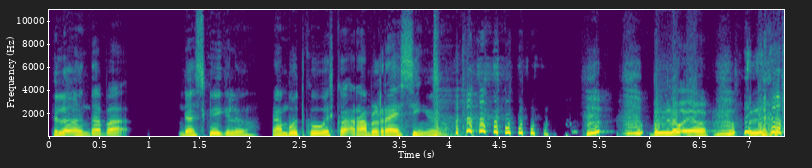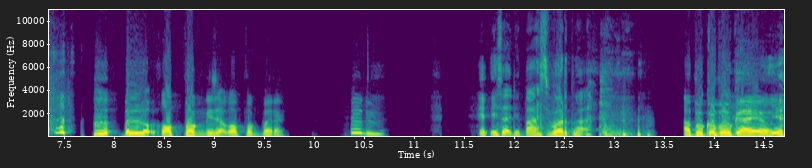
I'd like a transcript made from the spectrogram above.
Delok entah, Pak. Ndasku iki lho, rambutku wis kok rambel racing ya. Beluk ya. Beluk. Beluk kopong, iso kopong bareng. Aduh. Bisa di password, Pak. Abu boga yo. Iya.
